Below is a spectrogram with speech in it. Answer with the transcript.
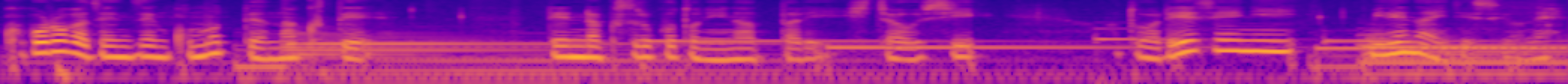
心が全然こもってなくて連絡することになったりしちゃうしとは冷静に見れないですよね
